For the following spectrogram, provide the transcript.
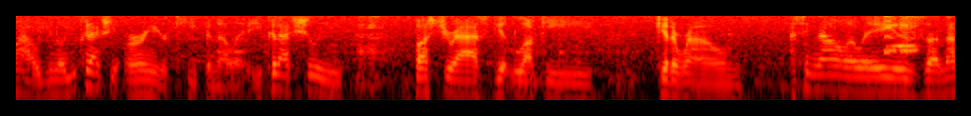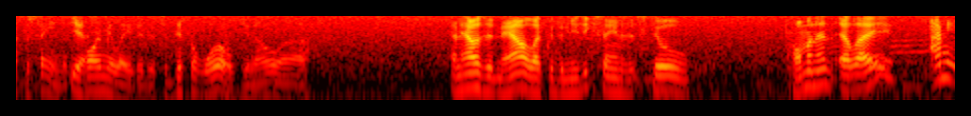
Wow, you know, you could actually earn your keep in LA. You could actually bust your ass, get lucky, get around. I think now LA is uh, not the same. It's formulated. It's a different world, you know. Uh, And how is it now? Like with the music scene, is it still prominent? LA. I mean,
